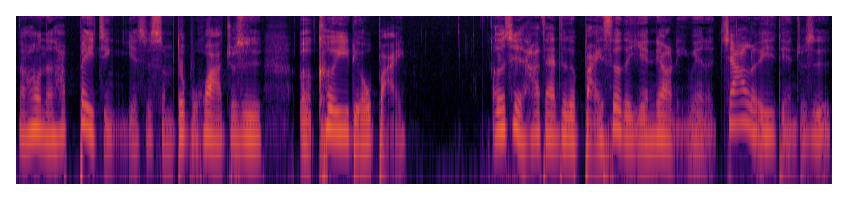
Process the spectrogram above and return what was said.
然后呢，他背景也是什么都不画，就是呃刻意留白。而且它在这个白色的颜料里面呢，加了一点就是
